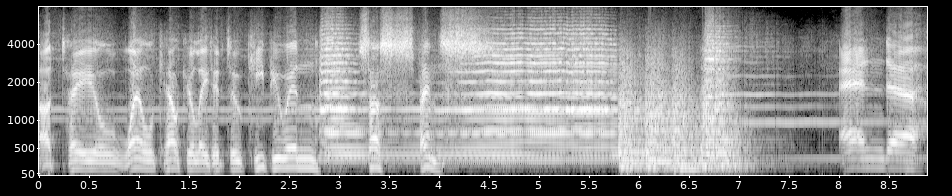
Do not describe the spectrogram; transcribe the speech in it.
a tale well calculated to keep you in suspense. And uh,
